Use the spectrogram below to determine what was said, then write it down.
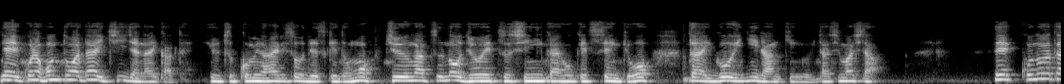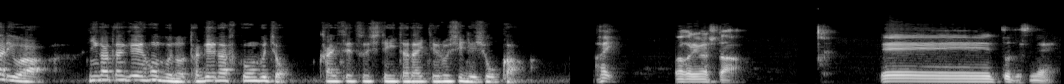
で、これ本当は第1位じゃないかというツッコミが入りそうですけども、10月の上越市議会補欠選挙を第5位にランキングいたしました。で、このあたりは、新潟県本部の武田副本部長、解説していただいてよろしいでしょうか？はい。わかりました。えーっとですね、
